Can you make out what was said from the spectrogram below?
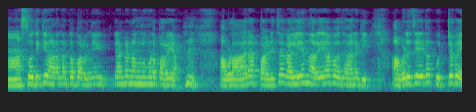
ആസ്വദിക്കുകയാണെന്നൊക്കെ പറഞ്ഞ് രണ്ടെണ്ണങ്ങളും കൂടെ പറയാം. അവൾ ആരാ പഠിച്ച കള്ളിയെന്നറിയാവോ ജാനകി? അവൾ ചെയ്ത കുറ്റവേ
